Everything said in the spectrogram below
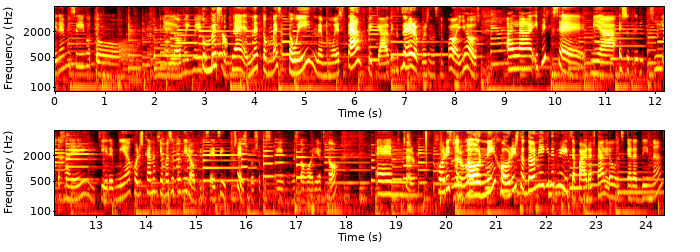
Ηρέμησε λίγο το, το μυαλό μου. Έγινε το μέσα μου. Ναι, ναι, το μέσα. Το είναι μου. Αισθάνθηκα. Δεν ξέρω πώ να σου το πω αλλιώ. Αλλά υπήρξε μια εσωτερική γαλλική ηρεμία χωρί καν να διαβάζω τον Ρόμπινς, έτσι. Ξέρει πόσο πιστή ήμουν στο γόρι αυτό. Ε, ξέρω. Χωρίς τον Τόνι, χωρίς τον Τόνι έγινε δουλίτσα πάρα αυτά λόγω της καραντίνας.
